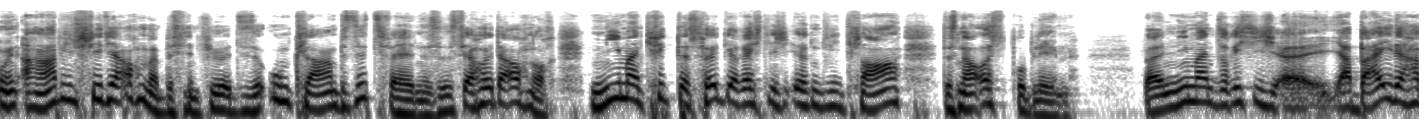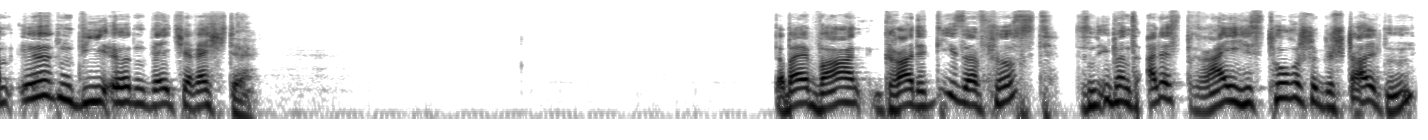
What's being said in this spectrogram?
Und Arabien steht ja auch immer ein bisschen für diese unklaren Besitzverhältnisse. Das ist ja heute auch noch. Niemand kriegt das völkerrechtlich irgendwie klar, das Nahostproblem. Weil niemand so richtig, äh, ja, beide haben irgendwie irgendwelche Rechte. Dabei war gerade dieser Fürst, das sind übrigens alles drei historische Gestalten,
